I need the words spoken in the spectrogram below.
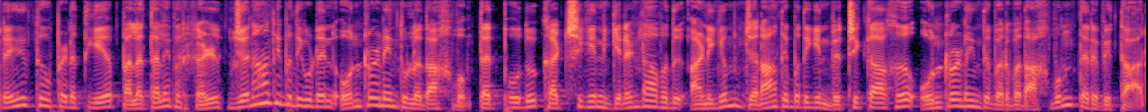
பிரதிநிதித்துவப்படுத்திய பல தலைவர்கள் ஜனாதிபதியுடன் ஒன்றிணைந்துள்ளதாகவும் தற்போது கட்சியின் இரண்டாவது அணியும் ஜனாதிபதியின் வெற்றிக்காக ஒன்றிணைந்து வருவதாகவும் தெரிவித்தார்.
